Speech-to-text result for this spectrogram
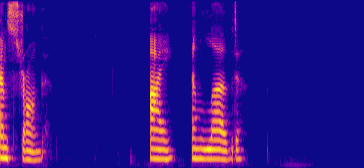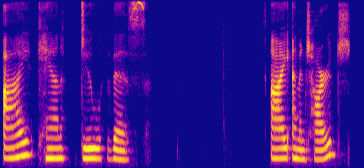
am strong. I am loved. I can do this. I am in charge.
